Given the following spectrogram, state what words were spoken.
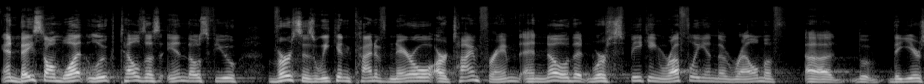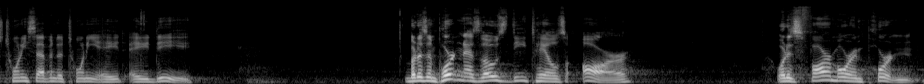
And based on what Luke tells us in those few verses, we can kind of narrow our time frame and know that we're speaking roughly in the realm of uh, the, the years 27 to 28 AD. But as important as those details are, what is far more important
